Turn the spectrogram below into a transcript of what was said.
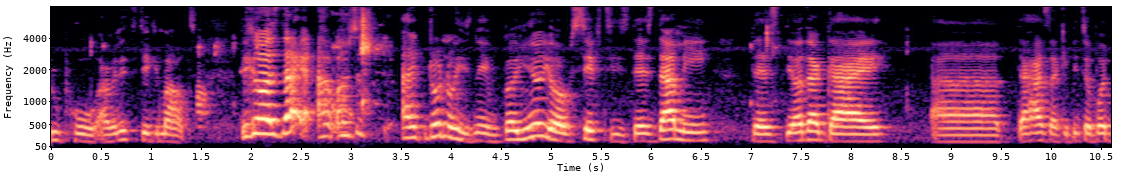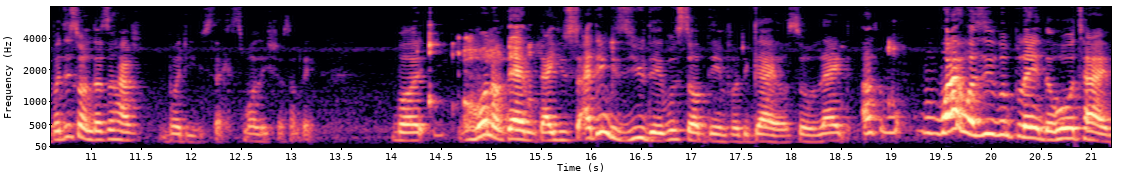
loophole, and we need to take him out. Because that I, I was just I don't know his name, but you know your safeties. There's Dami, there's the other guy uh, that has like a bit of body, but this one doesn't have body. It's like smallish or something. But one of them that you, I think it's you. They even stopped him for the guy or so. Like, I why was he even playing the whole time?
